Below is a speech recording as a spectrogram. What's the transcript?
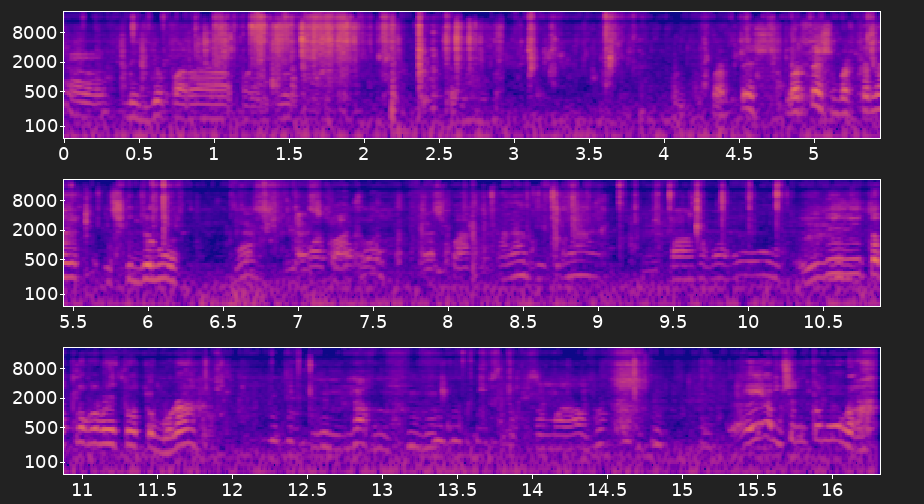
Oh. video para pang-upload. Martes, Martes, ba't ka na schedule mo? Alas 4. Alas 4 pa lang, dito na. Pasok ako. Hindi, tatlo kami tuto muna. Yun lang. Gusto ko sumama. Ay, absent ka muna.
